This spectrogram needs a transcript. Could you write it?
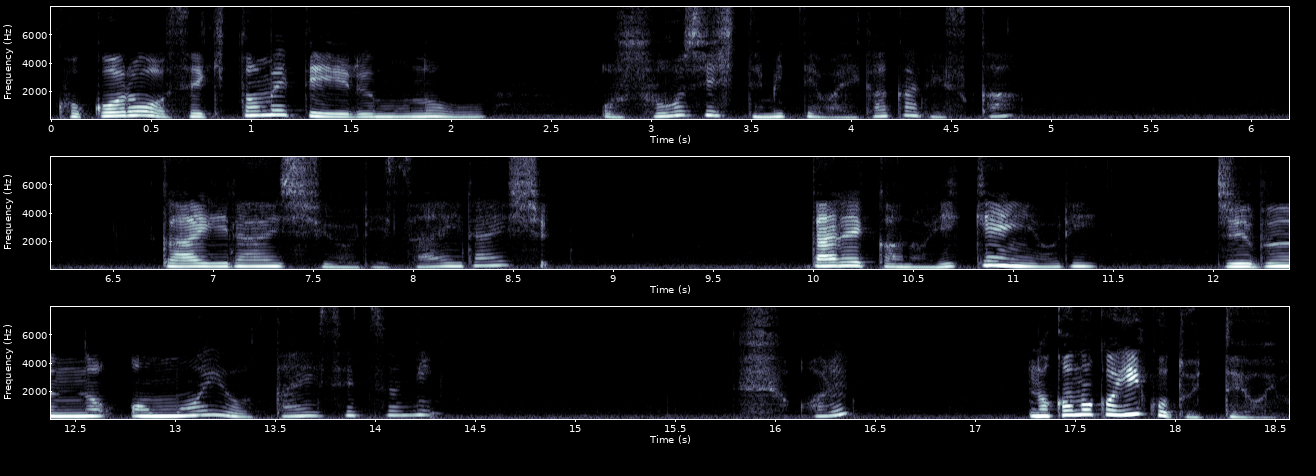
心をせき止めているものをお掃除してみてはいかがですか？外来種より在来種誰かの意見より自分の思いを大切に。あれ？なかなかいいこと言ったよ今。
